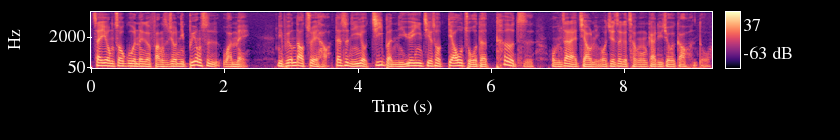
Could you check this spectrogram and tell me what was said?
再用周顾问那个方式，就你不用是完美。你不用到最好，但是你有基本，你愿意接受雕琢的特质，我们再来教你，我觉得这个成功概率就会高很多。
